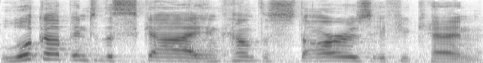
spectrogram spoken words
Look up into the sky and count the stars if you can.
